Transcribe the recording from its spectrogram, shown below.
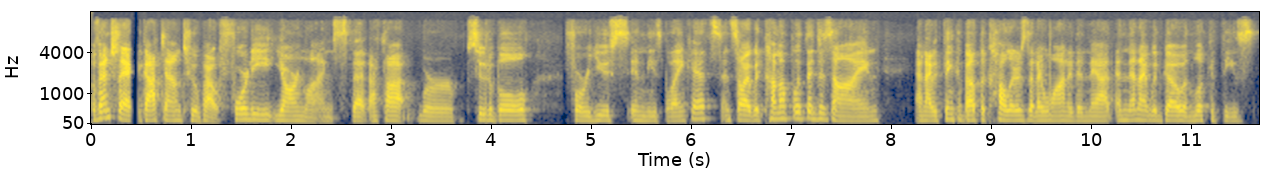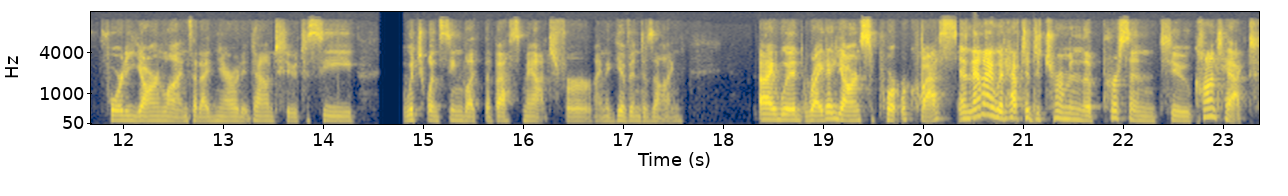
Eventually, I got down to about 40 yarn lines that I thought were suitable for use in these blankets. And so I would come up with a design and I would think about the colors that I wanted in that. And then I would go and look at these 40 yarn lines that I'd narrowed it down to to see which one seemed like the best match for a given design. I would write a yarn support request, and then I would have to determine the person to contact.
